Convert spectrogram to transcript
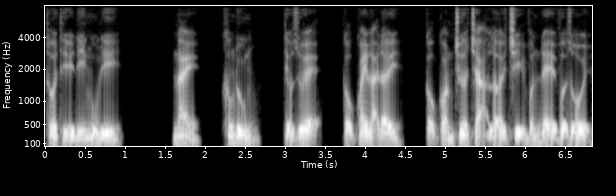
thôi thì đi ngủ đi. Này, không đúng, Tiểu Duệ, cậu quay lại đây, cậu còn chưa trả lời chị vấn đề vừa rồi.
